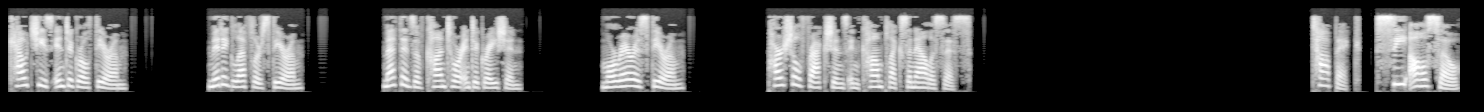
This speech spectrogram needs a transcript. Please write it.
Cauchy's integral theorem. Mittag-Leffler's theorem. Methods of contour integration. Morera's theorem. Partial fractions in complex analysis Topic. See also.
